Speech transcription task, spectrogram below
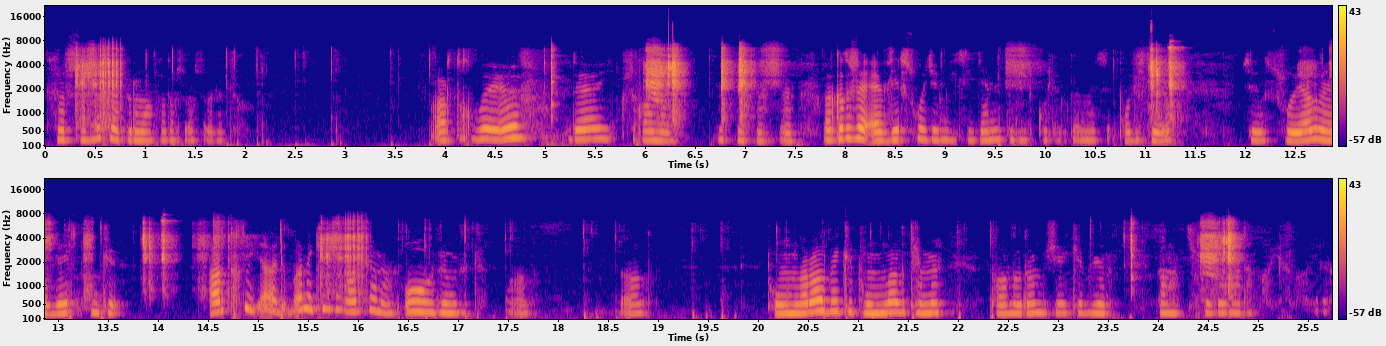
Hırsızlık yapıyorum arkadaşlar söyleyeceğim. Artık bu evde hiçbir şey kalmadı. arkadaşlar evleri soyacağım izleyeceğiniz demir golem gelmesin. Polis de yok. Şey, soyalım evleri çünkü artık yani bana kimse karışamaz. Oo zümrüt. Al. Al. Tohumları al belki tohumlarla hemen tarladan bir şey ekebilirim. Tamam kimse görmeden hayır hayır.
